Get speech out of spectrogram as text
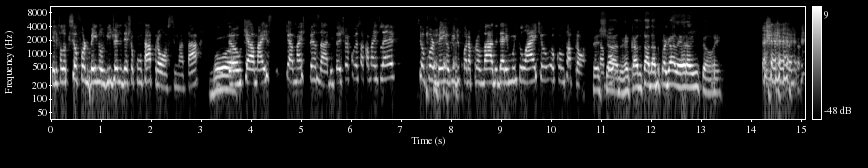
ele falou que se eu for bem no vídeo, ele deixa eu contar a próxima, tá? Boa. Então, que é a mais que é a mais pesada. Então a gente vai começar com a mais leve. Se eu for bem, o vídeo for aprovado e derem muito like, eu, eu conto a próxima. Tá Fechado. Tá o recado tá dado pra galera aí, então, hein?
